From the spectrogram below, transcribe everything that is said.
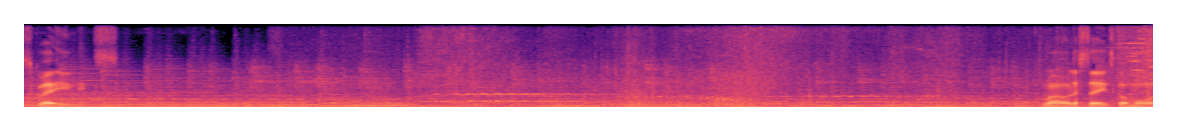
Square Enix. Well, let's say it's got more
